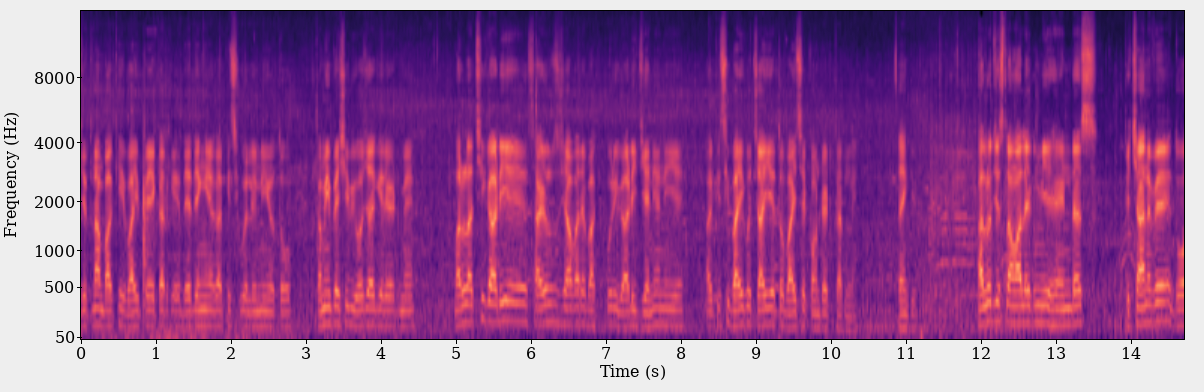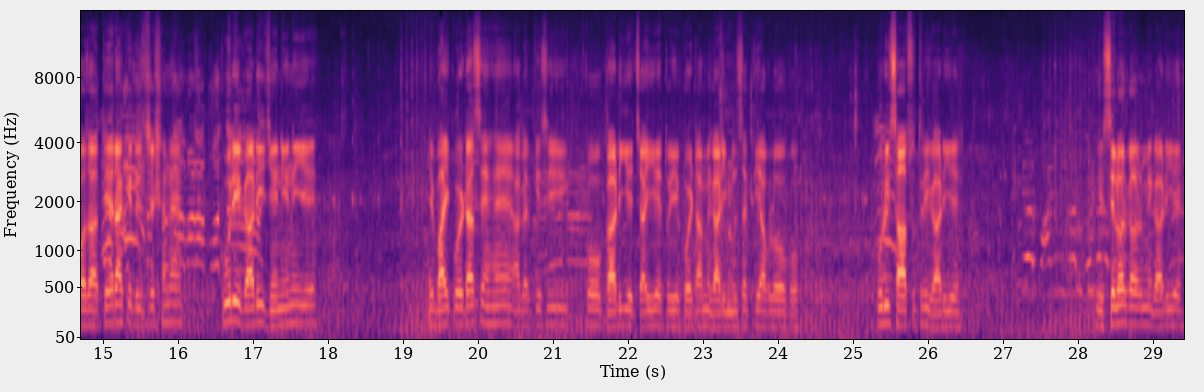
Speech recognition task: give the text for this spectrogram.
जितना बाकी भाई पे करके दे देंगे अगर किसी को लेनी हो तो। कमी पेशी भी हो जाएगी रेट में। मतलब अच्छी गाड़ी है साइडों से शावर है बाकी पूरी गाड़ी जेन्यन ही है। अगर किसी भाई को चाहिए तो भाई से कॉन्टेक्ट कर लें। थैंक यू हेलो जी वालेकुम ये है इंडस पचानवे, दो हज़ार तेरह की रजिस्ट्रेशन है। पूरी गाड़ी जेन्यन ही है ये भाई कोयटा से हैं। अगर किसी को गाड़ी ये चाहिए तो ये कोयटा में गाड़ी मिल सकती है आप लोगों को। पूरी साफ़ सुथरी गाड़ी है। ये सिल्वर कलर में गाड़ी है।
